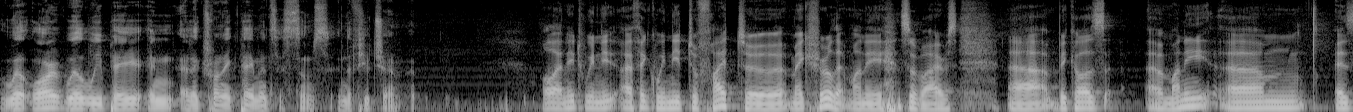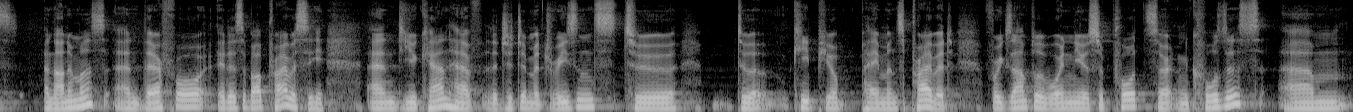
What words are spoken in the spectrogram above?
will, or will we pay in electronic payment systems in the future? Well, I need we need I think we need to fight to make sure that money survives, uh, because uh, money um, is anonymous and therefore it is about privacy, and you can have legitimate reasons to to keep your payments private. For example, when you support certain causes, um,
